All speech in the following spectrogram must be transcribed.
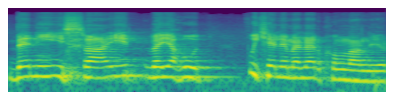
Beni İsrail ve Yahud bu kelimeler kullanılıyor.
